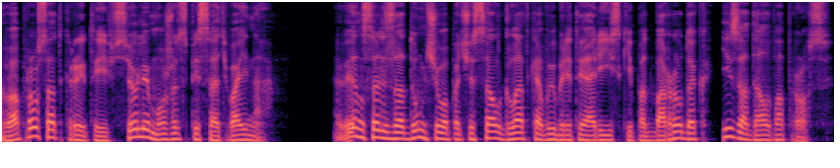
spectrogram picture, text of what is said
Вопрос открытый, все ли может списать война. Венсель задумчиво почесал гладко выбритый арийский подбородок и задал вопрос.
